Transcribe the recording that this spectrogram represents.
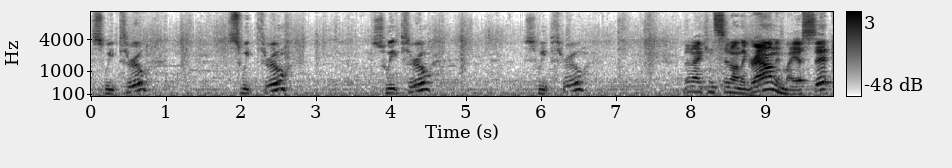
Sweep through. Sweep through. Sweep through. Sweep through. Then I can sit on the ground in my S-sit.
